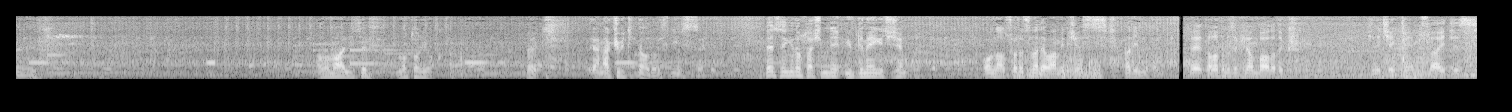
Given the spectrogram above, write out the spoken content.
Evet. Ama maalesef motor yok. Evet. Yani akü bitik daha doğrusu diyeyim size. Evet sevgili dostlar şimdi yüklemeye geçeceğim. Ondan sonrasına devam edeceğiz. Hadi bakalım. Evet halatımızı falan bağladık. Şimdi çekmeye müsaitiz.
